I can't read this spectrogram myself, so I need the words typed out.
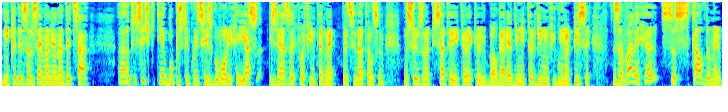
никъде за вземане на деца, всички тия глупости, които се изговориха. И аз излязах в интернет, председател съм на Съюза на писателите лекари в България, Димитър Димов, и го написах заваляха с скал да ме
